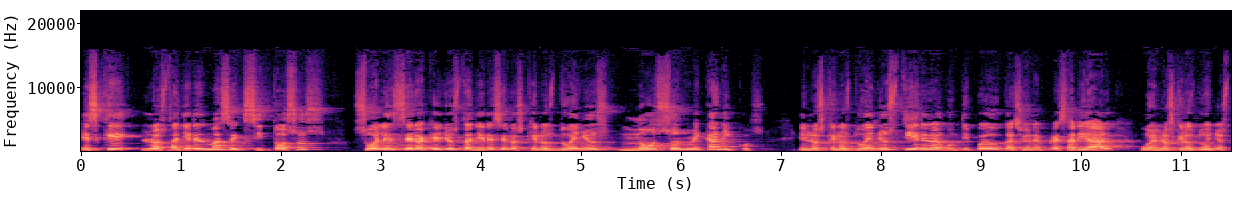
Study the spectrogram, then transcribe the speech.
es que los talleres más exitosos suelen ser aquellos talleres en los que los dueños no son mecánicos, en los que los dueños tienen algún tipo de educación empresarial o en los que los dueños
